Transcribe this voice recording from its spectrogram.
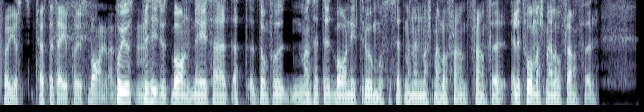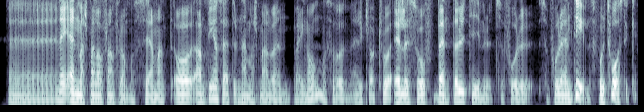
För just testet är ju på just barn väl? På just, precis just barn. Det är så här att, att, att de får, man sätter ett barn i ett rum och så sätter man en marshmallow fram, framför, eller två marshmallow framför, eh, nej, en marshmallow framför dem. Och så säger man att och antingen så äter du den här marshmallowen på en gång och så är det klart så, eller så väntar du tio minuter så får du, så får du en till, så får du två stycken.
